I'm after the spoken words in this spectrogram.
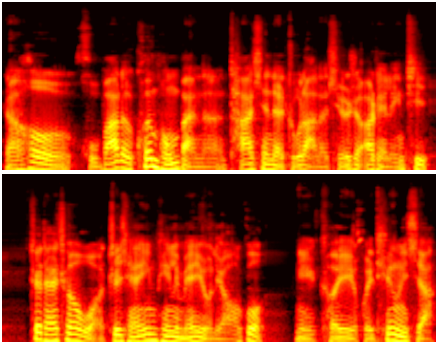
然后虎八的鲲鹏版呢，它现在主打的其实是 2.0T 这台车，我之前音频里面有聊过，你可以回听一下。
